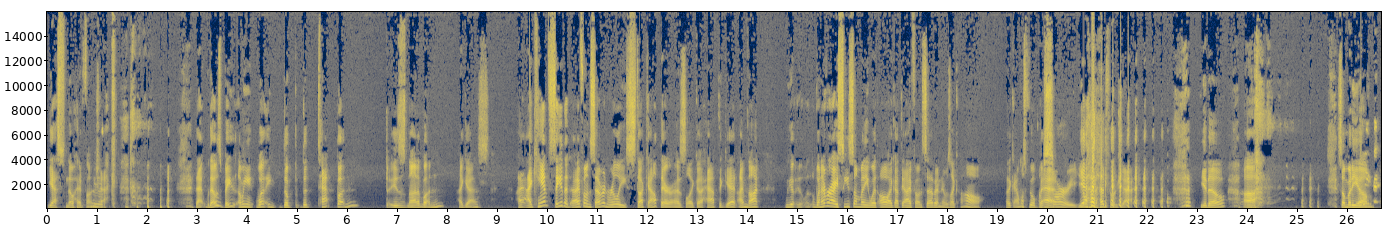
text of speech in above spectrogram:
Yes, no headphone jack. that that was bas I mean, what the the tap button is not a button, I guess. I, I can't say that iPhone Seven really stuck out there as like a have to get. I'm not. Whenever I see somebody with, oh, I got the iPhone Seven, it was like, oh, like I almost feel I'm bad. sorry. You Yeah. don't have a headphone jack. You know, uh, somebody. Um, you guys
